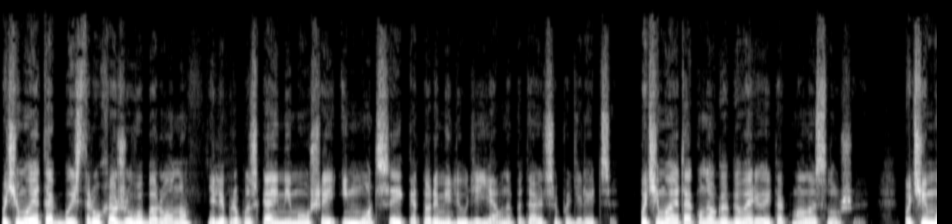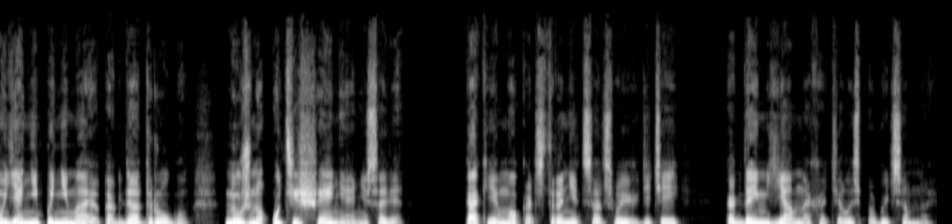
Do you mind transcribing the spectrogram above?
Почему я так быстро ухожу в оборону или пропускаю мимо ушей эмоции, которыми люди явно пытаются поделиться? Почему я так много говорю и так мало слушаю? Почему я не понимаю, когда другу нужно утешение, а не совет? Как я мог отстраниться от своих детей, когда им явно хотелось побыть со мной?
